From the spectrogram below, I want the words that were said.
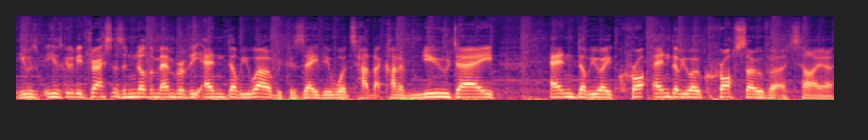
He was he was going to be dressed as another member of the NWO because Xavier Woods had that kind of New Day NWA cro- NWO crossover attire.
